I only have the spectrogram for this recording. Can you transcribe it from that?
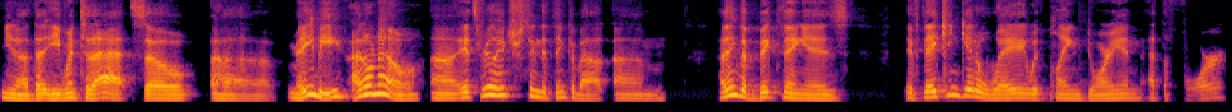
you know that he went to that. So uh, maybe I don't know. Uh, it's really interesting to think about. Um, I think the big thing is if they can get away with playing Dorian at the four,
